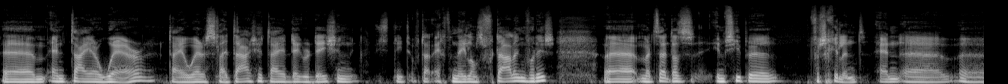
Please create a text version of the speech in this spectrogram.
Um, en tire wear. Tire wear is slijtage, tire degradation, ik weet niet of daar echt een Nederlandse vertaling voor is. Maar dat is in principe verschillend. En uh, uh,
